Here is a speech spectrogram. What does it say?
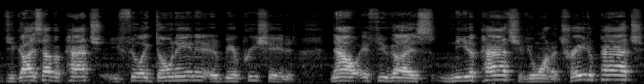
If you guys have a patch, you feel like donating it, it would be appreciated. Now, if you guys need a patch, if you want to trade a patch,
